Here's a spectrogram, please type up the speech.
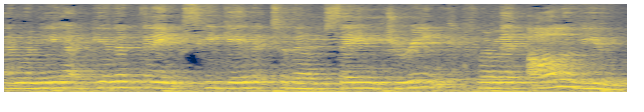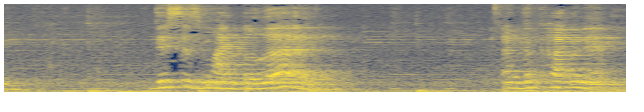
and when he had given thanks, he gave it to them, saying, Drink from it, all of you. This is my blood of the covenant,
